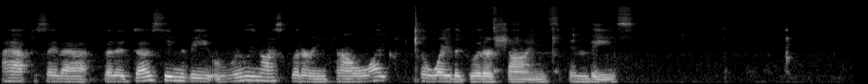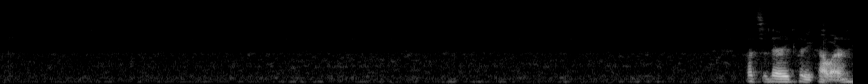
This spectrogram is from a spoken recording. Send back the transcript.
I have to say that. But it does seem to be really nice glittering, and I like the way the glitter shines in these. That's a very pretty color.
